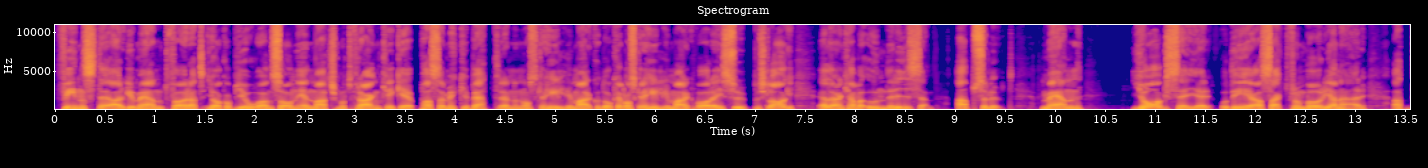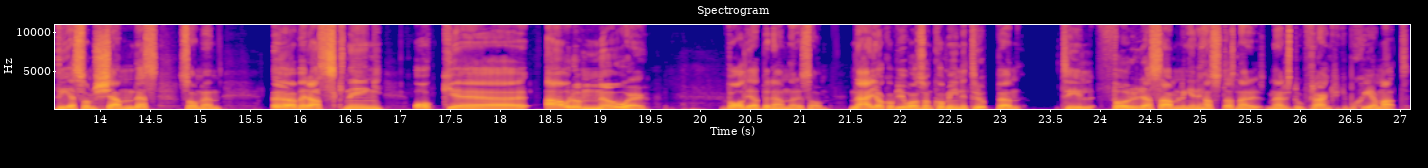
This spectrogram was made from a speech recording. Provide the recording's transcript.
finns det argument för att Jakob Johansson i en match mot Frankrike passar mycket bättre än en Oskar Hiljemark och då kan Oskar Hiljemark vara i superslag eller han kan vara under isen. Absolut. Men jag säger, och det jag har sagt från början är, att det som kändes som en överraskning och eh, out of nowhere valde jag att benämna det som. När Jakob Johansson kom in i truppen till förra samlingen i höstas när, när det stod Frankrike på schemat.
